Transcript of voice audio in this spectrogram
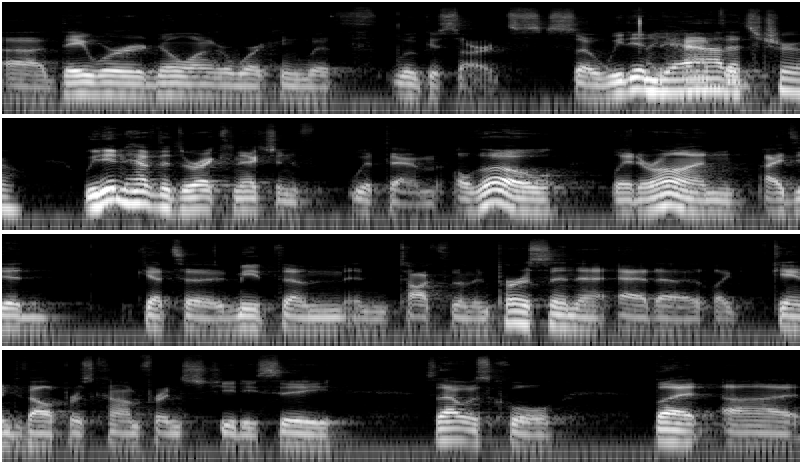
uh, they were no longer working with LucasArts, so we didn't Yeah, have the, that's true. we didn't have the direct connection with them. Although later on, I did get to meet them and talk to them in person at, at a like game developers conference, GDC. So that was cool. But uh,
